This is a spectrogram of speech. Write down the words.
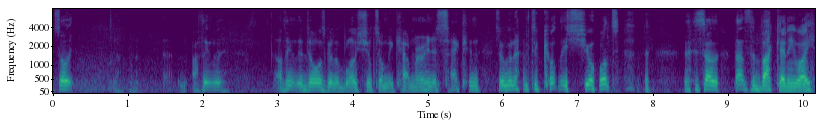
So I think I think the door's going to blow shut on my camera in a second, so I'm going to have to cut this short. so that's the back anyway.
